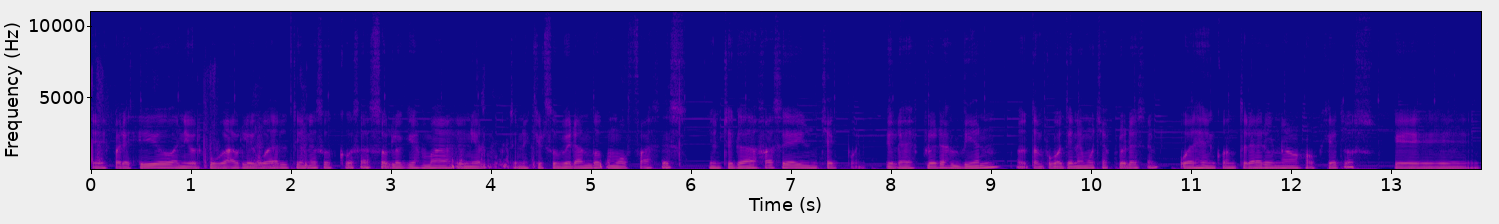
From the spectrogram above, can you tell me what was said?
es parecido, a nivel jugable igual tiene sus cosas, solo que es más lineal. Tienes que ir superando como fases y entre cada fase hay un checkpoint. Si las exploras bien, tampoco tiene mucha exploración, puedes encontrar unos objetos que,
